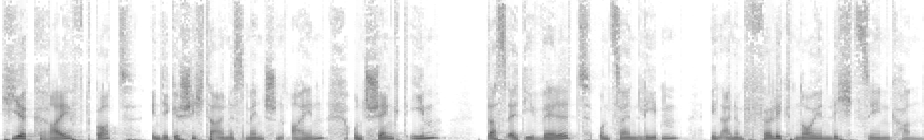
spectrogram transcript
Hier greift Gott in die Geschichte eines Menschen ein und schenkt ihm, dass er die Welt und sein Leben in einem völlig neuen Licht sehen kann.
